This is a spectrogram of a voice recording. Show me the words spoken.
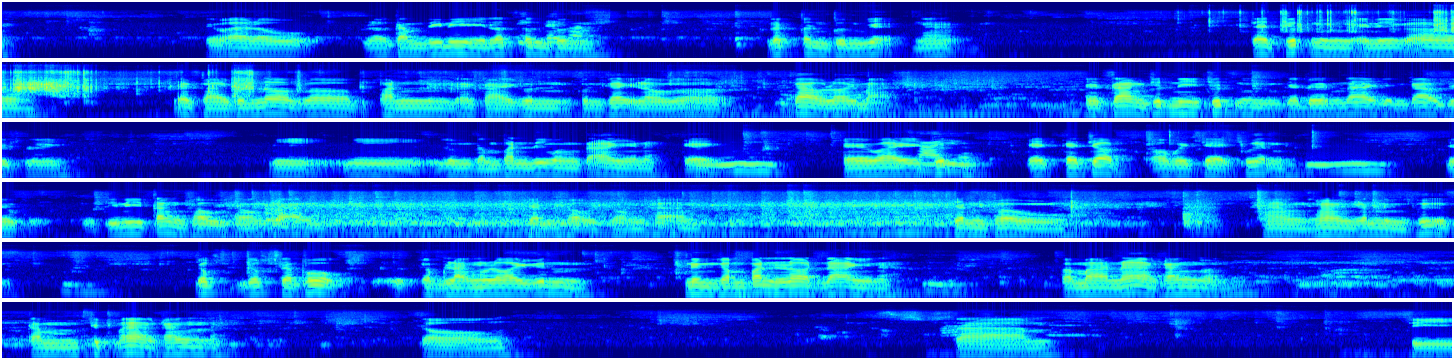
แต่ว่าเราเราทำที่นี่ลดต้นทุนลดต้นทุนเยอะนะ แต่ชุดหนึ่งไอ้นี้ก็ ถ้าขายคนนอกก็พันหนึ่งถ้าขายคนคนไข้เราก็เก้าร้อยบาทแต่สร้างชุดนี้ชุดหนึ่งจะเดินได้จนเก้าสิบเลย มีมีลุงสัมพันธ์ที่เมืองใต้ไงนะแกอืมแกไว้ใช่ชุดอยู่แกแกชอบเอาไปแจกเพื่อนอืมเดี๋ยวทีนี้ตั้งเข่าสองข้างจันเข่าสองข้างจันเข่า ห่างห่างกันหนึ่งคืบ ยกยกสะโพกกับหลังลอยขึ้น หนึ่งกำปั้นรอดได้นะประมาณห้าครั้งก่อนทำสิบห้าครั้งนะสองสามสี่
